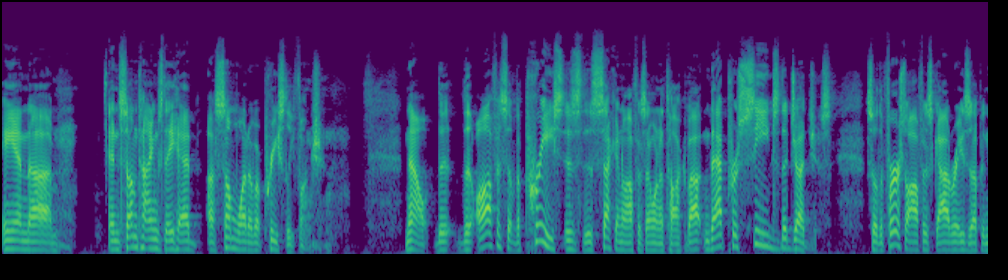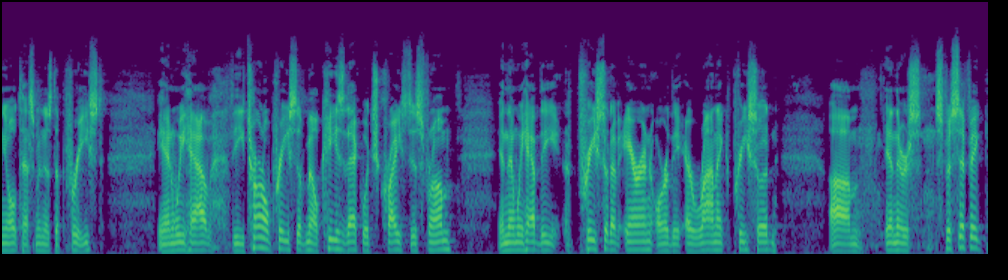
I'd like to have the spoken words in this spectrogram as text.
And, uh, and sometimes they had a somewhat of a priestly function. Now, the, the office of the priest is the second office I want to talk about, and that precedes the judges. So, the first office God raised up in the Old Testament is the priest. And we have the eternal priest of Melchizedek, which Christ is from. And then we have the priesthood of Aaron or the Aaronic priesthood. Um, and there's specific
